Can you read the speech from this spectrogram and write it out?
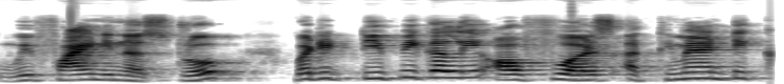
we find in a strophe, but it typically offers a thematic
